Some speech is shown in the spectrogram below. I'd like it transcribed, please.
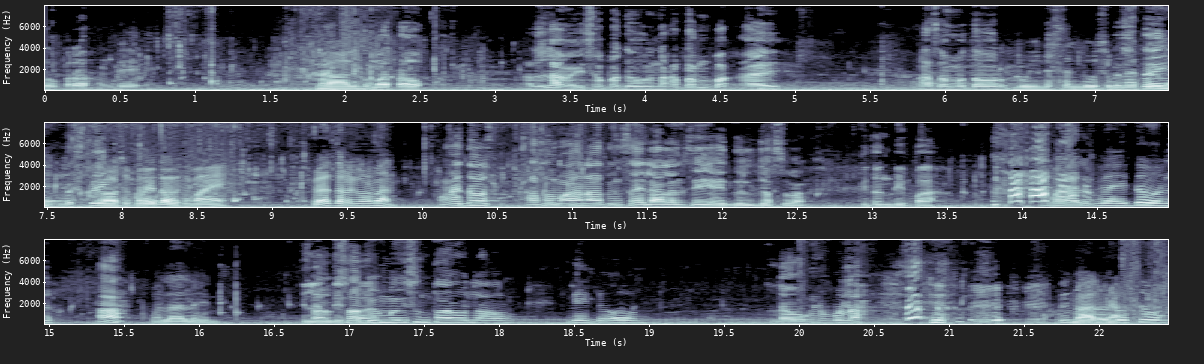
GoPro, hindi. Malalim. Tumatok. Alam, may isa pa doon nakatambak ay. Nasa motor. Buinas ng lusog Testing, testing. Oh, Super Idol, samahin. Idol, ko naman. Mga idol, sasamahan natin sa ilalim si Idol Joshua. Kitang di pa. Malalim na Idol. Ha? Malalim. Ilan di Sabi pa? mo isang tao lang. Hindi doon. Lawag na pala. Doon ako lusong.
